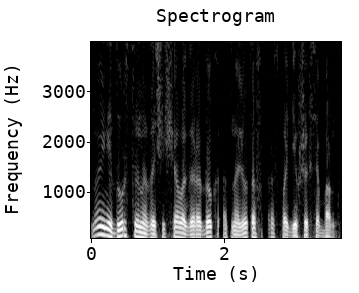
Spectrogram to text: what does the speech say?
но и недурственно защищало городок от налетов расплодившихся банд.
